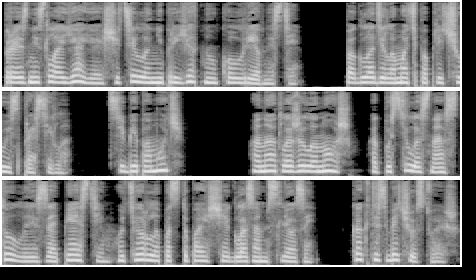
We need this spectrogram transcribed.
Произнесла я и ощутила неприятный укол ревности. Погладила мать по плечу и спросила. «Тебе помочь?» Она отложила нож, отпустилась на стул и с запястьем утерла подступающие глазам слезы. «Как ты себя чувствуешь?»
